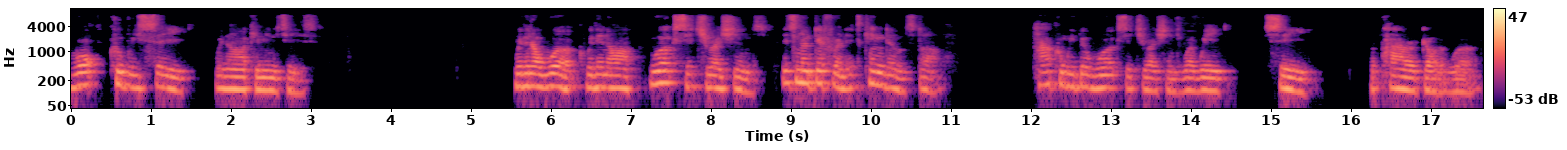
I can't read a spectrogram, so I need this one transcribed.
what could we see within our communities? Within our work, within our work situations. It's no different. It's kingdom stuff how can we build work situations where we see the power of God at work?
